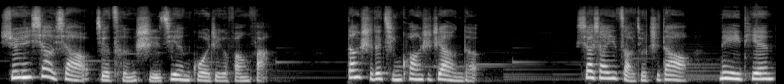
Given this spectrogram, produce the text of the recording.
学员笑笑就曾实践过这个方法。当时的情况是这样的：笑笑一早就知道那一天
